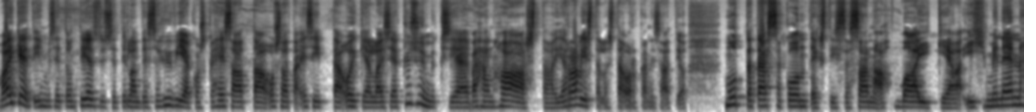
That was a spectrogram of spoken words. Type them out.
Vaikeat ihmiset on tietyissä tilanteissa hyviä, koska he saattaa osata esittää oikeanlaisia kysymyksiä ja vähän haastaa ja ravistella sitä organisaatio. Mutta tässä kontekstissa sana vaikea ihminen,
